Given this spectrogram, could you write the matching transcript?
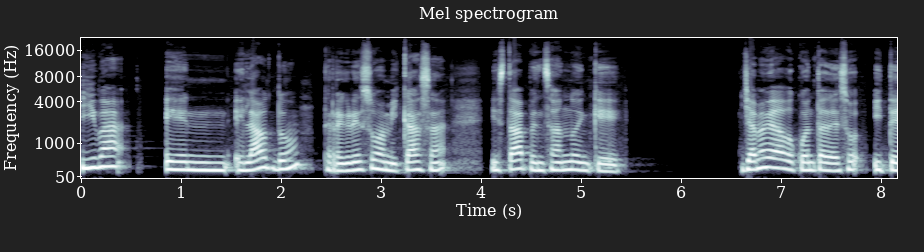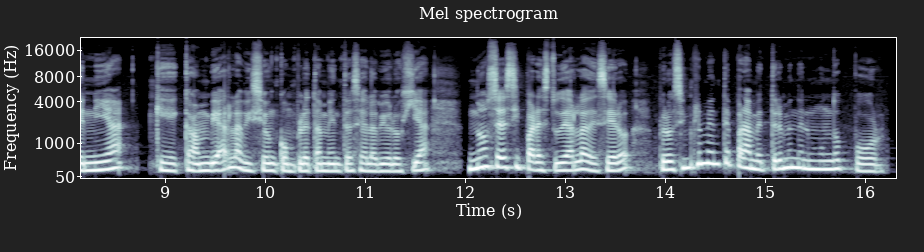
iba en el auto de regreso a mi casa y estaba pensando en que ya me había dado cuenta de eso y tenía que cambiar la visión completamente hacia la biología. No sé si para estudiarla de cero, pero simplemente para meterme en el mundo por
